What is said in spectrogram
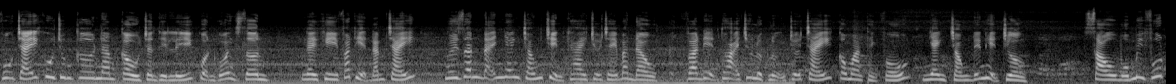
Vụ cháy khu chung cư Nam Cầu Trần Thị Lý, quận Ngũ Hành Sơn. Ngay khi phát hiện đám cháy, người dân đã nhanh chóng triển khai chữa cháy ban đầu và điện thoại cho lực lượng chữa cháy công an thành phố nhanh chóng đến hiện trường. Sau 40 phút,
